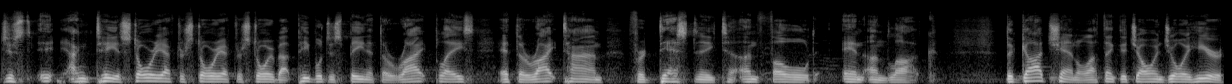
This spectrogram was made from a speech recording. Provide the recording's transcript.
just, I can tell you story after story after story about people just being at the right place at the right time for destiny to unfold and unlock. The God Channel, I think that y'all enjoy here.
